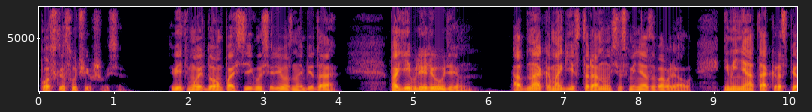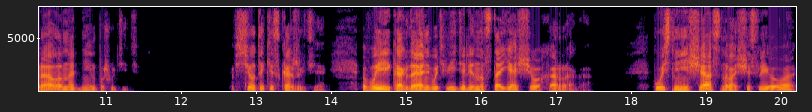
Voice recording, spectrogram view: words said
после случившегося. Ведь мой дом постигла серьезная беда. Погибли люди. Однако магистр Анусис меня забавлял, и меня так распирало над ним пошутить. Все-таки скажите, вы когда-нибудь видели настоящего харага? Пусть не несчастного, а счастливого.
